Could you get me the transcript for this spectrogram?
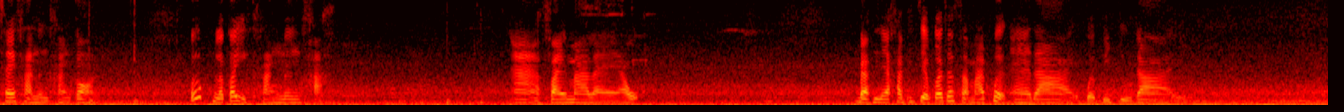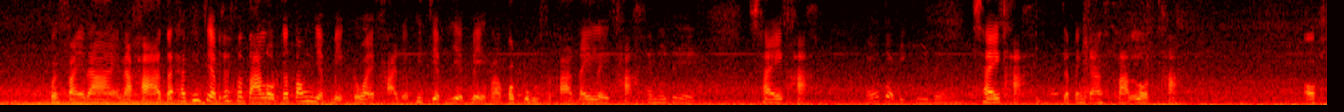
ใช่ค่ะหนึ่งครั้งก่อนปุ๊บแล้วก็อีกครั้งหนึ่งค่ะ อ่าไฟมาแล้ว แบบเนี้ยค่ะพี่เจี๊ยบก็จะสามารถเปิดแอร์ได้ เปิดวิทยุได้ เปิดไฟได้นะคะ แต่ถ้าพี่เจี๊ยบจะสตาร์ทรถก็ต้องเหยียบเบรกด้วยค่ะ เดี๋ยวพี่เจี๊ยบเหยียบเบรกแล้วกดปุ่มสตาร์ทได้เลยค่ะ อันนี้เบรกใช่ค่ะ แล้วกดอีกทีนึงใช่ค่ะ จะเป็นการสตาร์ทรถค่ะ โอเค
